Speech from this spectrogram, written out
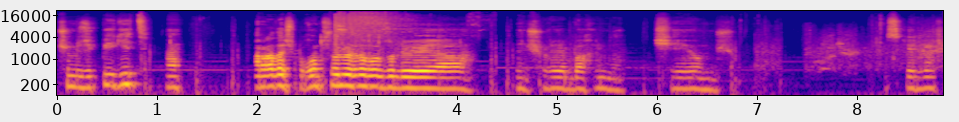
Şu müzik bir git. Ha. Arkadaş bu kontrolör de bozuluyor ya. Ben şuraya bakayım da. Bir şey olmuş. Askerler.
